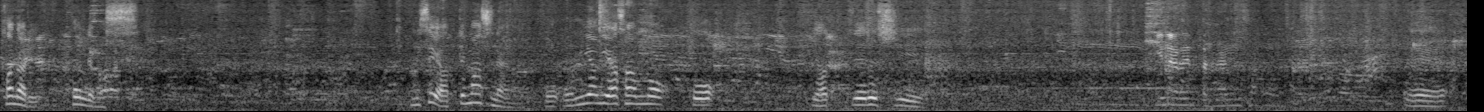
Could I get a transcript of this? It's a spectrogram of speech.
ー、かなり混んでます。店やってますね。こうお土産屋さんもこうやってるし。えー、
